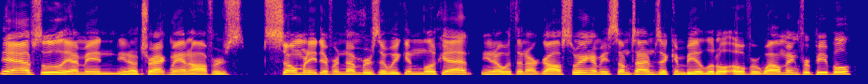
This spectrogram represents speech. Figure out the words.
Yeah, absolutely. I mean, you know, TrackMan offers so many different numbers that we can look at, you know, within our golf swing. I mean, sometimes it can be a little overwhelming for people,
